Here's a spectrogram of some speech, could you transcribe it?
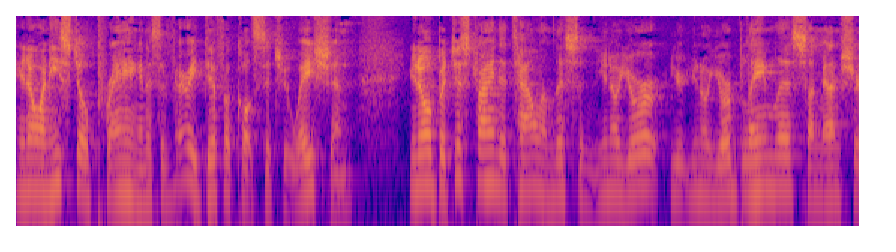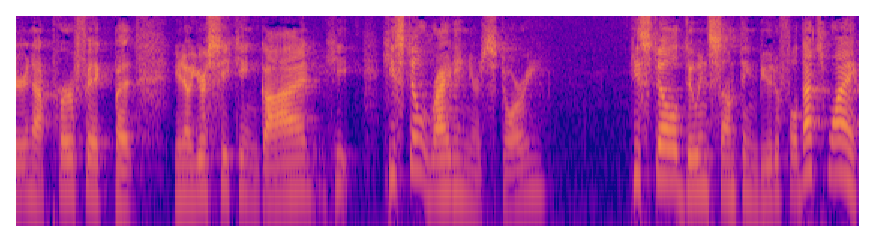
You know, and he's still praying and it's a very difficult situation. You know, but just trying to tell him, listen, you know, you're, you're you know, you're blameless. I mean, I'm sure you're not perfect, but you know, you're seeking God. He he's still writing your story. He's still doing something beautiful. That's why,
